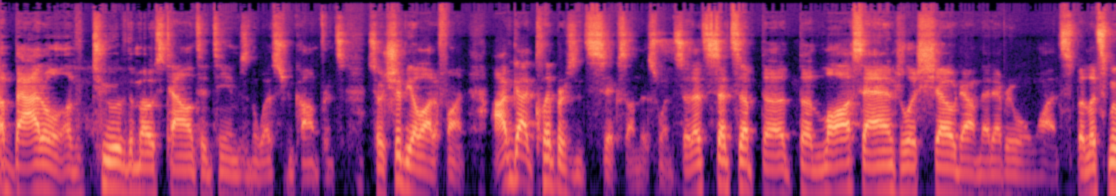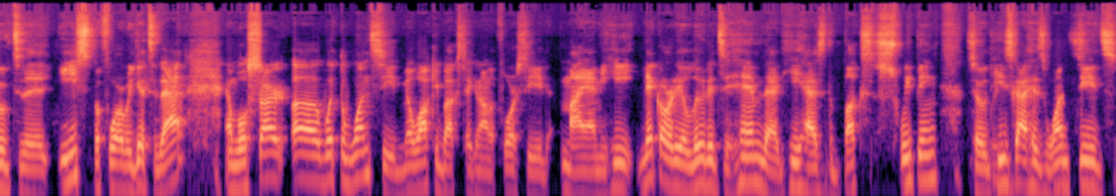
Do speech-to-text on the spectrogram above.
a battle of two of the most talented teams in the Western Conference. So it should be a lot of fun. I've got Clippers in six on this one. So that sets up the the Los Angeles showdown that everyone wants. But let's move to the East before we get to that, and we'll start uh, with the one seed Milwaukee Bucks taking on the four seed Miami Heat. Nick already alluded to him that he has the Bucks sweeping. So he's got his one seeds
